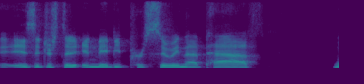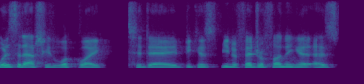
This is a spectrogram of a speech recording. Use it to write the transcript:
is interested in maybe pursuing that path what does it actually look like today? Because you know federal funding has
